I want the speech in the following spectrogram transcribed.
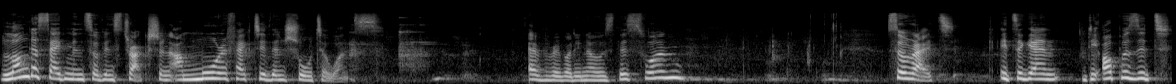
Longer segments of instruction are more effective than shorter ones. Everybody knows this one. So right, it's again the opposite.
